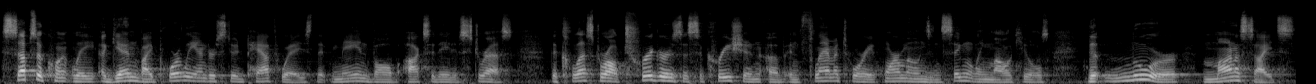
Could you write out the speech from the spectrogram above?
Subsequently, again by poorly understood pathways that may involve oxidative stress, the cholesterol triggers the secretion of inflammatory hormones and signaling molecules that lure monocytes,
